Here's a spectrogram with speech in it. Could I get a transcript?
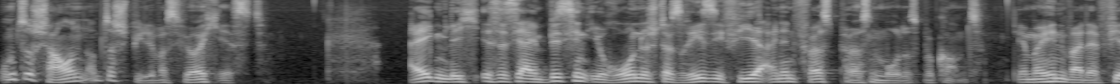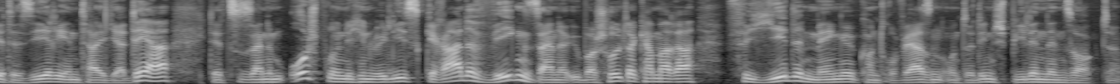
um zu schauen, ob das Spiel was für euch ist. Eigentlich ist es ja ein bisschen ironisch, dass Resi 4 einen First-Person-Modus bekommt. Immerhin war der vierte Serienteil ja der, der zu seinem ursprünglichen Release gerade wegen seiner Überschulterkamera für jede Menge Kontroversen unter den Spielenden sorgte.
